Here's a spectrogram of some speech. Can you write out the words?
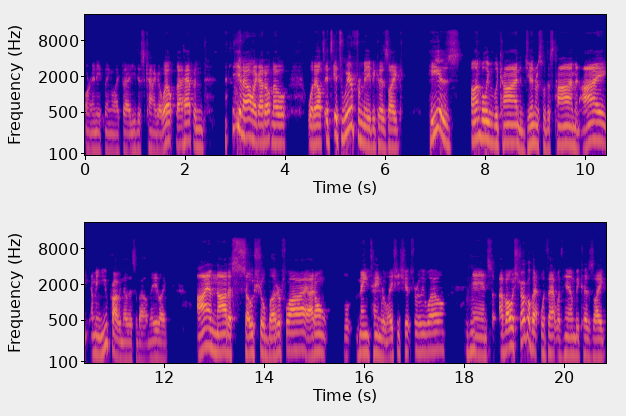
or anything like that. You just kind of go, well, that happened. you know, like I don't know what else. It's it's weird for me because like he is unbelievably kind and generous with his time, and I I mean you probably know this about me. Like I am not a social butterfly. I don't maintain relationships really well, Mhm. and so I've always struggled that, with that with him because like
